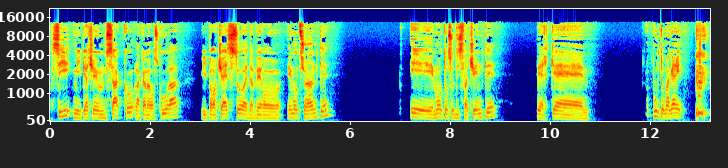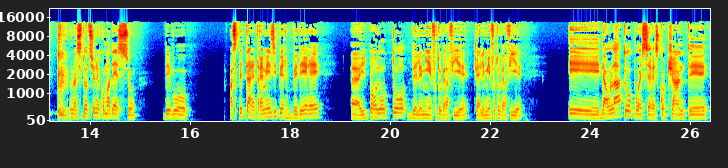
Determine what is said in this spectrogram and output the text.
sì, mi piace un sacco la camera oscura il processo è davvero emozionante e molto soddisfacente perché appunto magari una situazione come adesso devo aspettare tre mesi per vedere eh, il prodotto delle mie fotografie, cioè le mie fotografie. E da un lato può essere scocciante eh,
